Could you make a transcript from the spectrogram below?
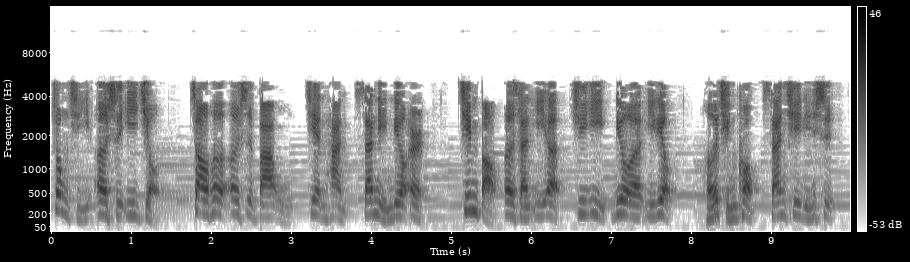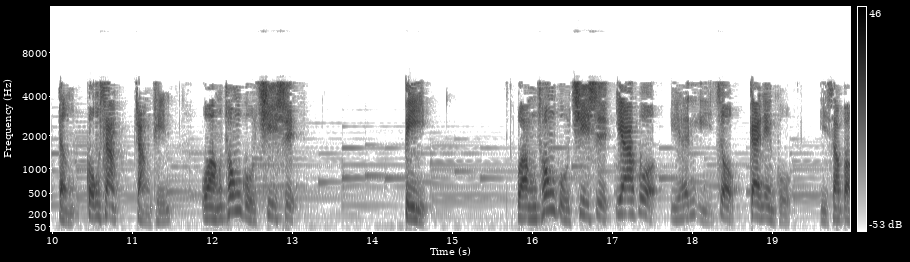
重骑二四一九，兆赫二四八五，建汉三零六二，金宝二三一二，GE 六二一六，合勤控三七零四等攻上涨停。网通股气势比网通股气势压过元宇宙概念股。以上报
